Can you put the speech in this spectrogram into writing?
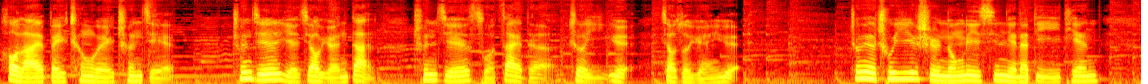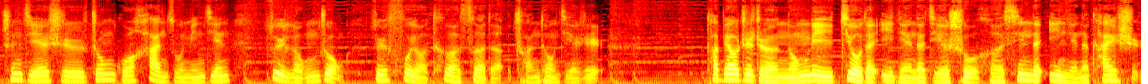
后来被称为春节。春节也叫元旦，春节所在的这一月叫做元月。正月初一是农历新年的第一天。春节是中国汉族民间最隆重、最富有特色的传统节日，它标志着农历旧的一年的结束和新的一年的开始。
